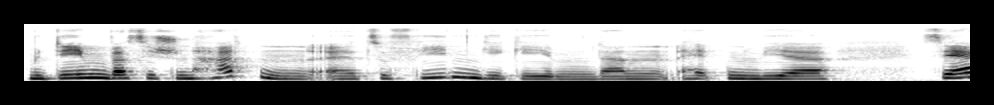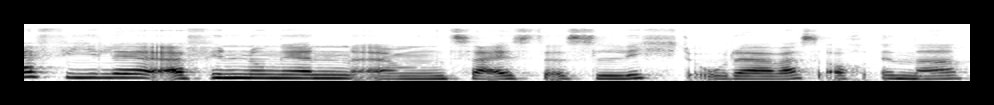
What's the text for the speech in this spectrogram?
mit dem, was sie schon hatten, äh, zufrieden gegeben, dann hätten wir sehr viele Erfindungen, ähm, sei es das Licht oder was auch immer,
